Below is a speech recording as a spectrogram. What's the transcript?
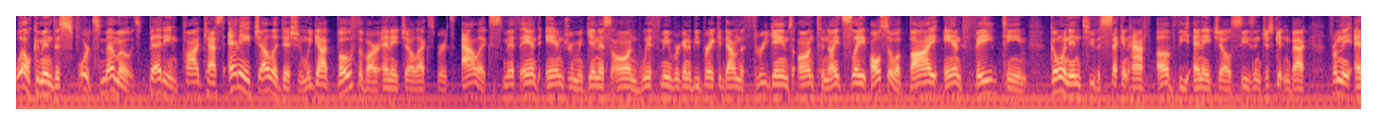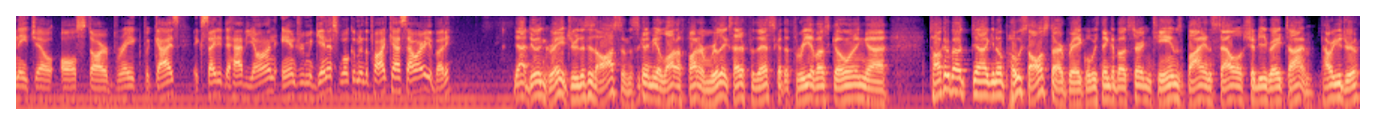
Welcome into Sports Memos Betting Podcast NHL Edition. We got both of our NHL experts, Alex Smith and Andrew McInnis, on with me. We're going to be breaking down the three games on tonight's slate, also a buy and fade team going into the second half of the NHL season. Just getting back from the NHL All Star break. But, guys, excited to have you on. Andrew McInnis, welcome to the podcast. How are you, buddy? Yeah, doing great, Drew. This is awesome. This is going to be a lot of fun. I'm really excited for this. Got the three of us going. Uh, talking about uh, you know post All Star break, what we think about certain teams, buy and sell should be a great time. How are you, Drew?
